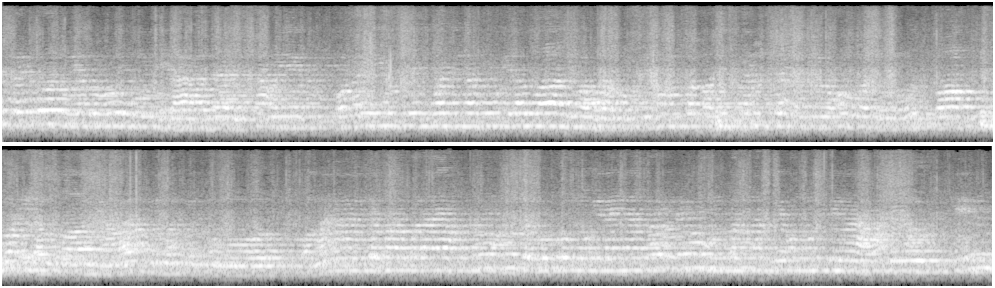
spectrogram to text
الشيطان يدعوهم إلى عذاب السعير. ومن يسلم وجهه إلى الله وهو محسن فقد استمسك بالعروة الوثقى. وإلى الله عاقبة الأمور. ومن كفر فلا يحزنه كفرهم إلينا مرجعهم فننبئهم بما عملوا إن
